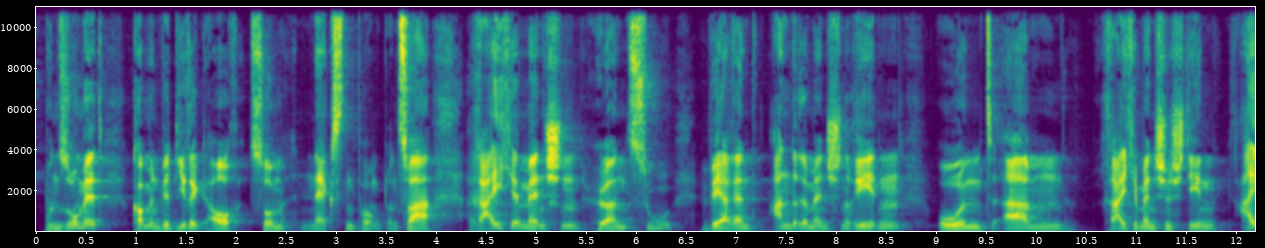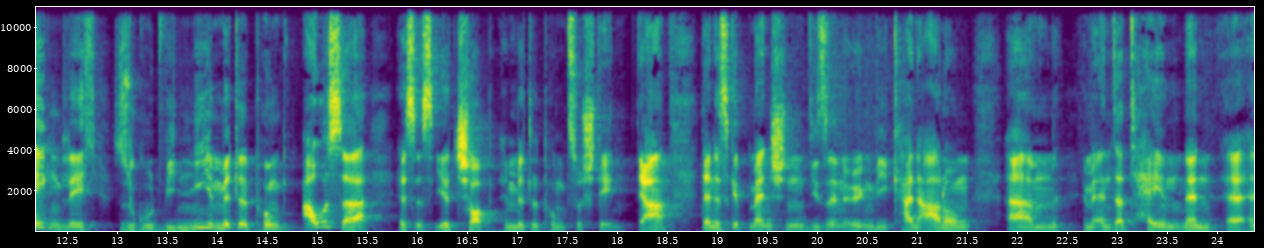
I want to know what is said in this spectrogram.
Und somit kommen wir direkt auch zum nächsten Punkt. Und zwar, reiche Menschen hören zu, während andere Menschen reden und ähm, reiche Menschen stehen eigentlich so gut wie nie im Mittelpunkt, außer es ist ihr Job im Mittelpunkt zu stehen. Ja, denn es gibt Menschen, die sind irgendwie, keine Ahnung, ähm, im Entertainment, äh,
